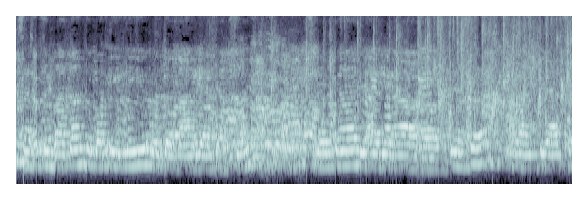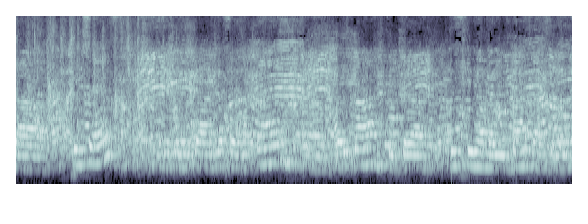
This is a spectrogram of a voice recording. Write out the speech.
Saya persembahkan tumbang ini untuk Arya Jackson. Semoga di area uh, dancer senantiasa sukses, diberikan kesehatan, uh, berkah, juga rezeki yang melimpah dan selalu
